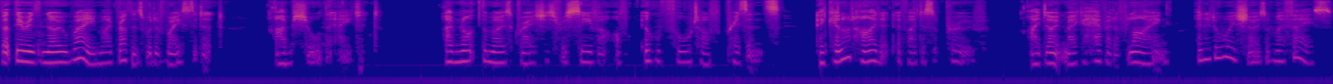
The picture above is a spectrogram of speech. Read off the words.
but there is no way my brothers would have wasted it. I'm sure they ate it. I'm not the most gracious receiver of ill thought of presents, and cannot hide it if I disapprove. I don't make a habit of lying, and it always shows on my face.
